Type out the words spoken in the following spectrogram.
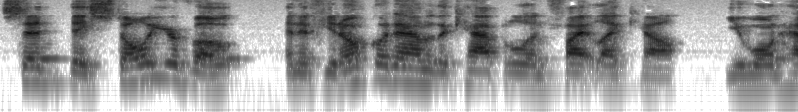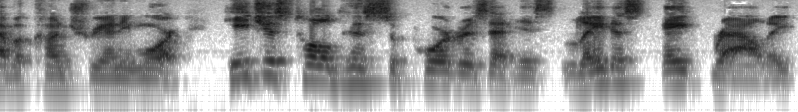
said they stole your vote, and if you don't go down to the Capitol and fight like hell, you won't have a country anymore. He just told his supporters at his latest hate rally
